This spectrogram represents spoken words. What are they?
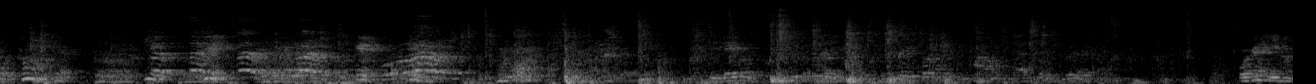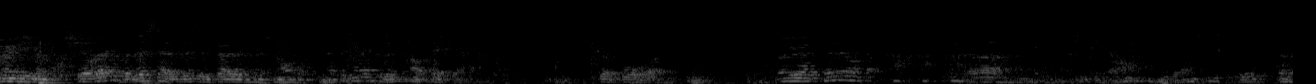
boy. Come on here. Here. Even bring it even chiller, but this has, this is better than his normal significantly, so this, I'll take that. Good boy. Look at that tail. Uh, she tail, yes, good.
